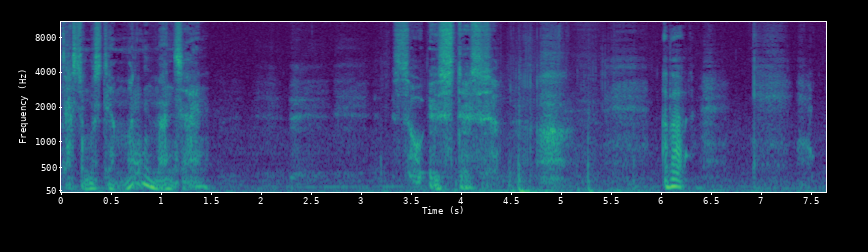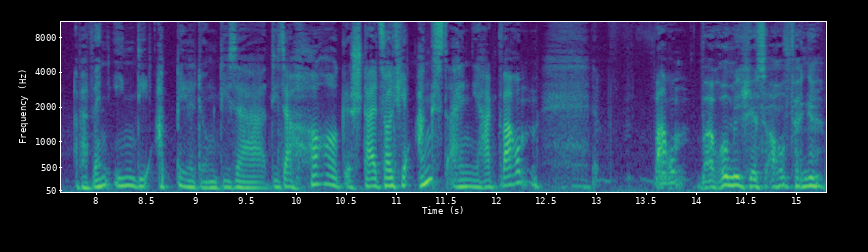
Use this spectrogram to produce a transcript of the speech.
das muss der Mottenmann sein. So ist es. Aber, aber wenn Ihnen die Abbildung dieser, dieser Horrorgestalt solche Angst einjagt, warum, warum? Warum ich es aufhänge?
